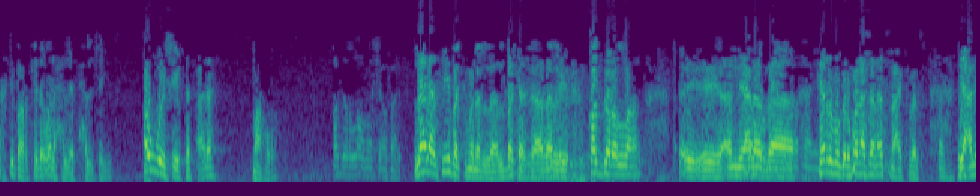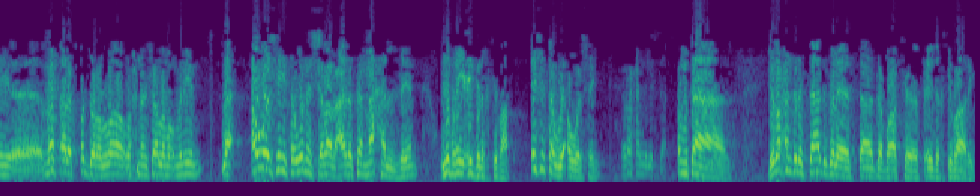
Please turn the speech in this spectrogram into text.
اختبار كذا ولا حليت حل جيد؟ أول شيء بتفعله ما هو؟ قدر الله ما شاء فعل. لا لا سيبك من البكش هذا اللي قدر الله. إيه أني أنا بكرر الميكروفون عشان أسمعك بس. يعني مسألة قدر الله وإحنا إن شاء الله مؤمنين. لا أول شيء يسوونه الشباب عادة ما حل زين ويبغى يعيد الاختبار. إيش يسوي أول شيء؟ يروح عند الأستاذ. ممتاز. يروح عند الأستاذ يقول يا أستاذ أبغاك تعيد اختباري.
